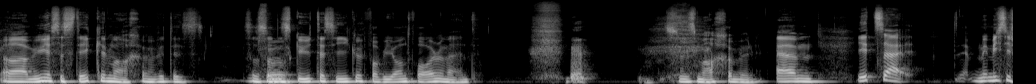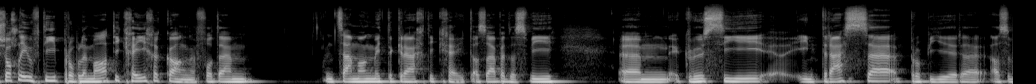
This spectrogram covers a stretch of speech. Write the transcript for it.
ah, wir müssen einen Sticker machen für das. So, so ein. Gütesiegel von Beyond Format. das machen wir. Ähm, jetzt, äh, wir sind schon ein bisschen auf die Problematik eingegangen von dem im Zusammenhang mit der Gerechtigkeit. Also eben, dass wie ähm, gewisse Interessen probieren, also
